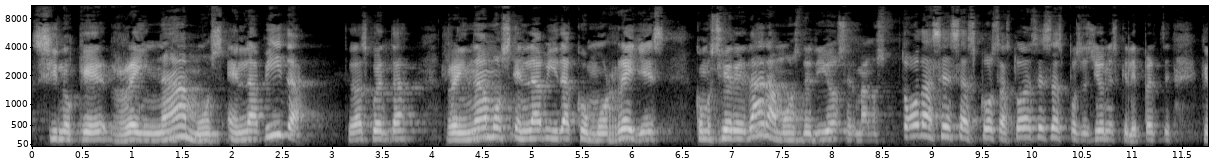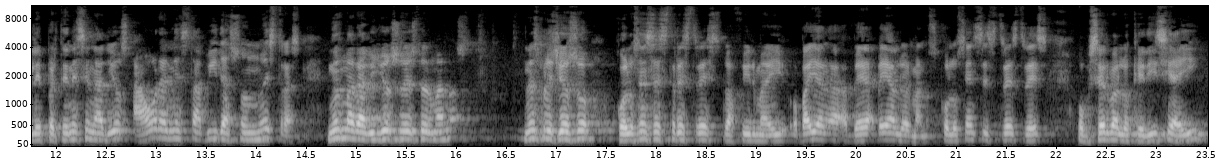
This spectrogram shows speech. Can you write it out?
sino que reinamos en la vida. ¿Te das cuenta? Reinamos en la vida como reyes, como si heredáramos de Dios, hermanos, todas esas cosas, todas esas posesiones que le, que le pertenecen a Dios, ahora en esta vida son nuestras. ¿No es maravilloso esto, hermanos? ¿No es precioso? Colosenses 3.3 lo afirma ahí. Vayan véanlo, hermanos. Colosenses 3.3, observa lo que dice ahí.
